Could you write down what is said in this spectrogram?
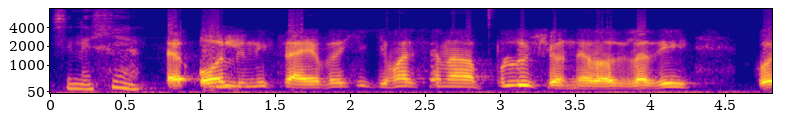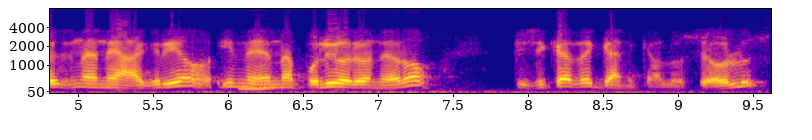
Συνεχή. Ε, όλη νύχτα έβρεχε και μάλιστα ένα πλούσιο νερό. Δηλαδή, χωρίς να είναι άγριο, είναι ένα πολύ ωραίο νερό. Φυσικά δεν κάνει καλό σε όλους.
